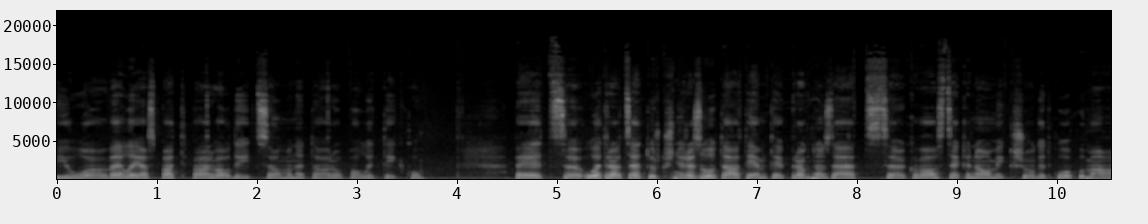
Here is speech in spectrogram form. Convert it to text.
jo vēlējās pati pārvaldīt savu monetāro politiku. Pēc otrā ceturkšņa rezultātiem tiek prognozēts, ka valsts ekonomika šogad kopumā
